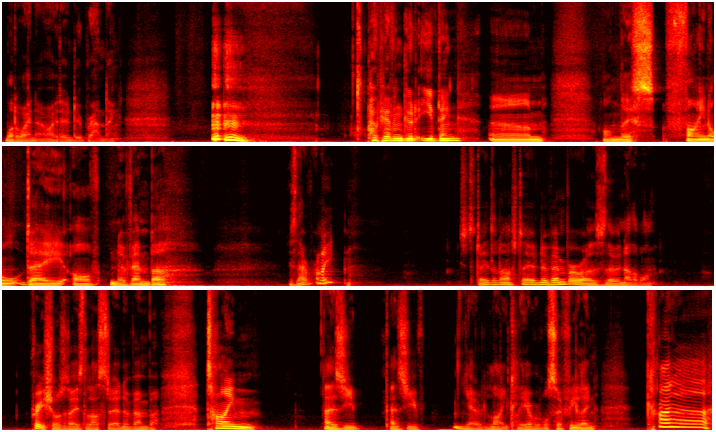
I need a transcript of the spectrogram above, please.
what do I know? I don't do branding. Hope you're having a good evening um, on this final day of November. Is that right? Is today the last day of November, or is there another one? Pretty sure today's the last day of November. Time, as you as you've you know likely are also feeling, kind of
